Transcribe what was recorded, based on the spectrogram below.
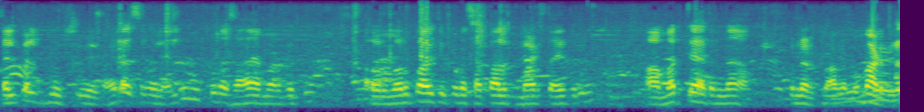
ಸೆಲ್ಫ್ ಹೆಲ್ಪ್ ಗ್ರೂಪ್ಸ್ ಮಹಿಳಾ ಎಲ್ಲರಿಗೂ ಕೂಡ ಸಹಾಯ ಮಾಡಬೇಕು ಅವರು ಮರುಪಾವತಿ ಕೂಡ ಸಕಾಲಕ್ಕೆ ಮಾಡ್ತಾ ಇದ್ರು ಆ ಮತ್ತೆ ಅದನ್ನ ಪುನರ್ ಪ್ರಾರಂಭ ಮಾಡಬೇಕು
